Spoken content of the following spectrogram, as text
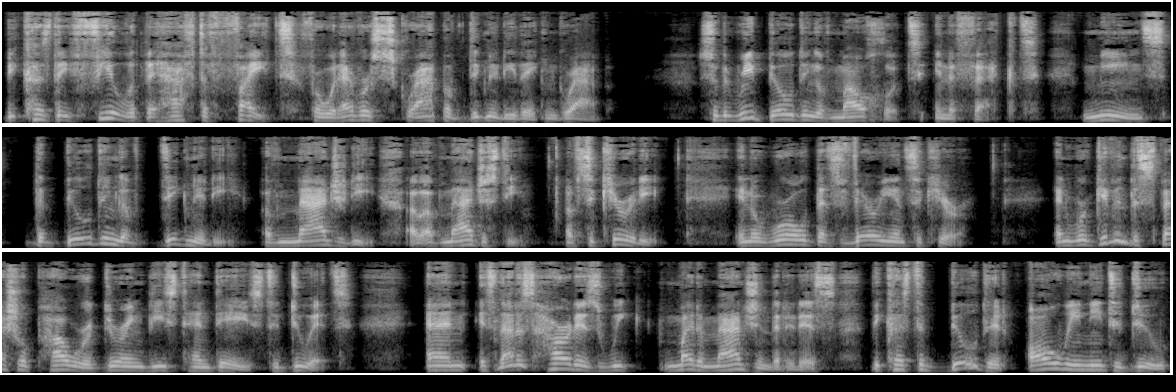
because they feel that they have to fight for whatever scrap of dignity they can grab. So the rebuilding of Malchut, in effect, means the building of dignity, of majesty, of, of majesty, of security in a world that's very insecure. And we're given the special power during these 10 days to do it. And it's not as hard as we might imagine that it is, because to build it, all we need to do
